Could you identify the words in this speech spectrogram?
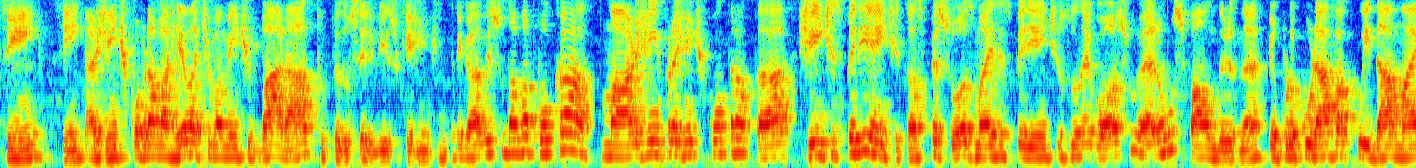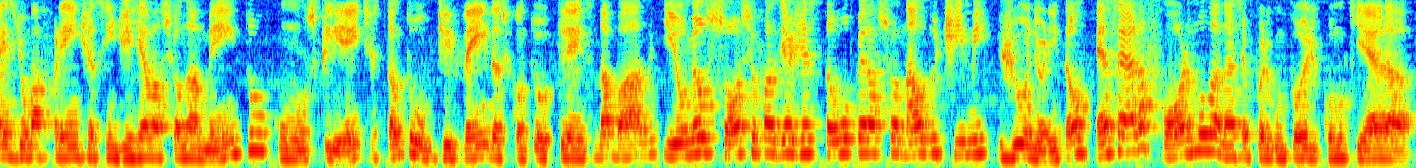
Sim, sim. A gente cobrava relativamente barato pelo serviço que a gente entregava, isso dava pouca margem para a gente contratar gente experiente. Então, as pessoas mais experientes do negócio eram os founders, né? Eu procurava cuidar mais de uma frente assim de relacionamento com os clientes, tanto de vendas quanto clientes da base, e o meu sócio fazia a gestão operacional do time júnior. Então, essa era a fórmula, né? Você perguntou de como que era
